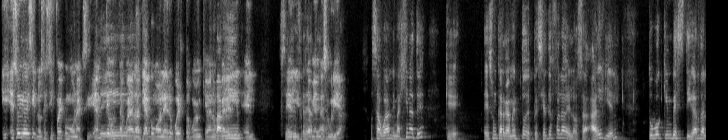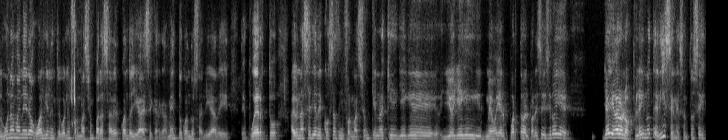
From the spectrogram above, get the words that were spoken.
eso iba a decir, no sé si fue como un accidente o esta weá dateada como el aeropuerto, weón, que van a buscar el, el, el camión de seguridad. O sea, weón, imagínate que es un cargamento especial de Falabella. O sea, alguien tuvo que investigar de alguna manera o alguien le entregó la información para saber cuándo llegaba ese cargamento, cuándo salía de, puerto. Hay una serie de cosas de información que no es que llegue, yo llegue y me vaya al puerto del paraíso y decir, oye, ya llegaron los play, no te dicen eso. Entonces,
